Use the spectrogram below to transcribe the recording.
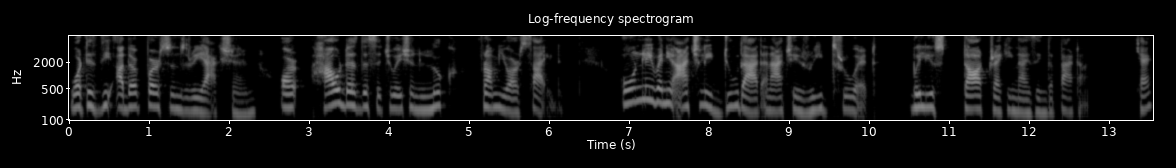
What is the other person's reaction? Or how does the situation look from your side. Only when you actually do that and actually read through it will you start recognizing the pattern. Okay.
